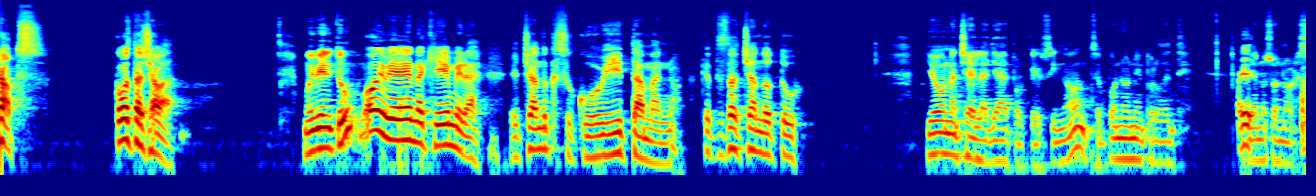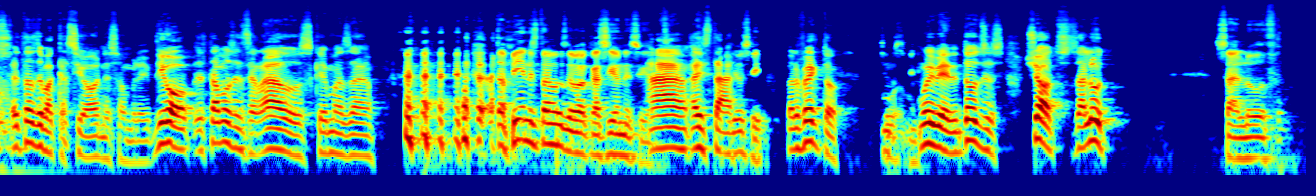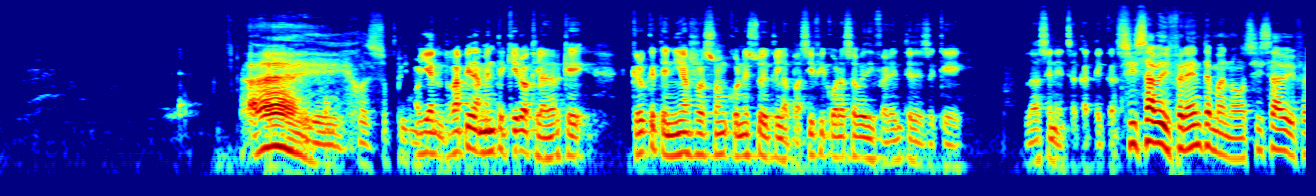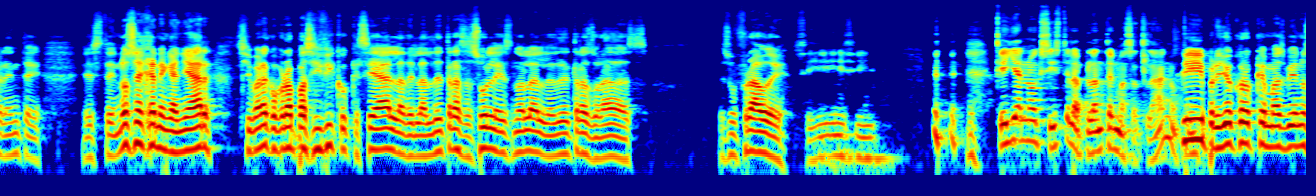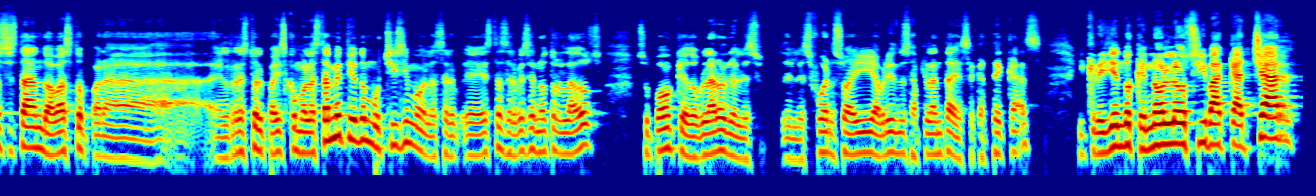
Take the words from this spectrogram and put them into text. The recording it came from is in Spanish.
Shots. ¿Cómo estás, chava? Muy bien, ¿y tú? Muy bien, aquí, mira, echando que su cubita, mano. ¿Qué te estás echando tú? Yo una chela ya, porque si no, se pone uno imprudente. Eh, ya no son horas. Estás de vacaciones, hombre. Digo, estamos encerrados, ¿qué más da? También estamos de vacaciones, fíjate. Ah, ahí está. Yo sí. Perfecto. Yo sí. Muy bien, entonces, Shots, salud. Salud. Ay, hijo de su. Oye, rápidamente quiero aclarar que creo que tenías razón con esto de que la Pacífico ahora sabe diferente desde que la hacen en Zacatecas. Sí sabe diferente, mano, sí sabe diferente. Este, no se dejen engañar. Si van a comprar Pacífico, que sea la de las letras azules, no la de las letras doradas. Es un fraude. Sí, sí. ¿Que ya no existe la planta en Mazatlán? ¿o qué? Sí, pero yo creo que más bien nos está dando abasto para el resto del país. Como la están metiendo muchísimo la eh, esta cerveza en otros lados, supongo que doblaron el, es- el esfuerzo ahí abriendo esa planta de Zacatecas y creyendo que no los iba a cachar.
